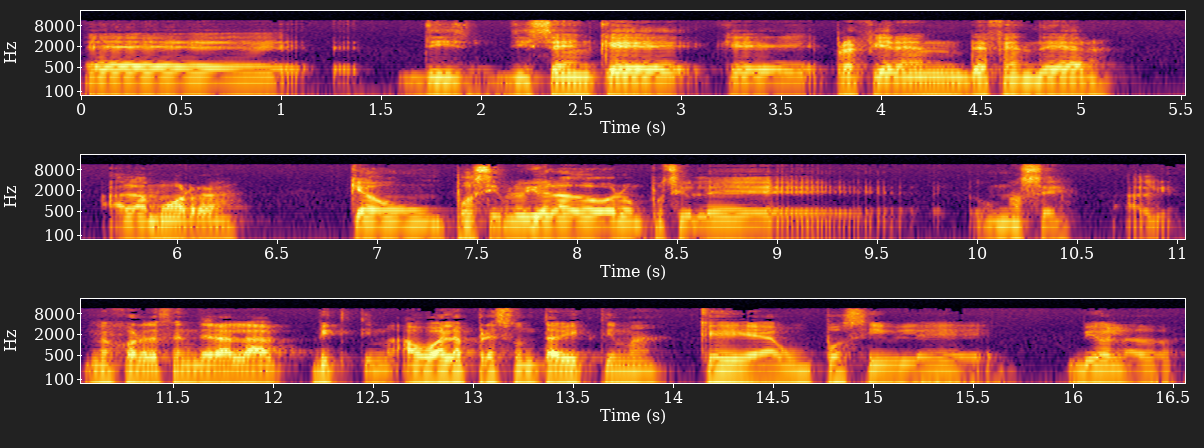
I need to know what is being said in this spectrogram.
eh, di- dicen que, que prefieren defender a la morra que a un posible violador un posible, no sé, alguien. Mejor defender a la víctima o a la presunta víctima que a un posible violador.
